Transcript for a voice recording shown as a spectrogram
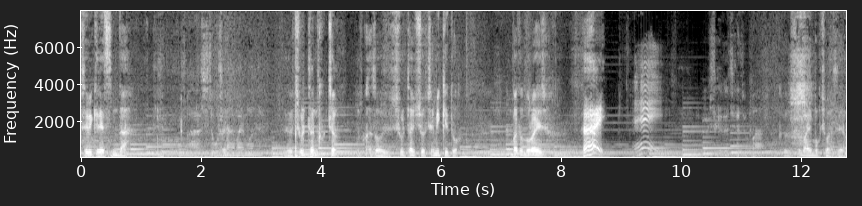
재밌긴 했습니다 아 진짜 오랜만에 많이 먹었네. 졸탄 극장 가서 졸탄 쇼 재밌게도 한번 더 놀아야죠 에이. 좋아. 그술 많이 먹지 마세요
